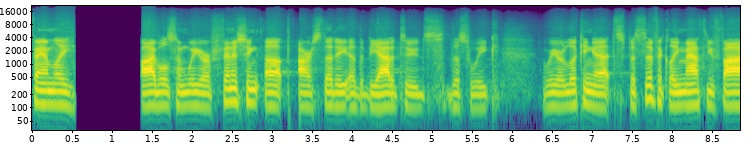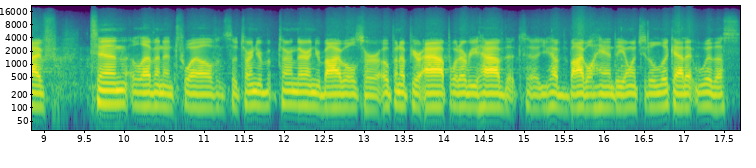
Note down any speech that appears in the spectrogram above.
family, Bibles, and we are finishing up our study of the Beatitudes this week. We are looking at specifically Matthew 5, 10, 11, and 12. And so turn, your, turn there in your Bibles or open up your app, whatever you have that uh, you have the Bible handy. I want you to look at it with us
